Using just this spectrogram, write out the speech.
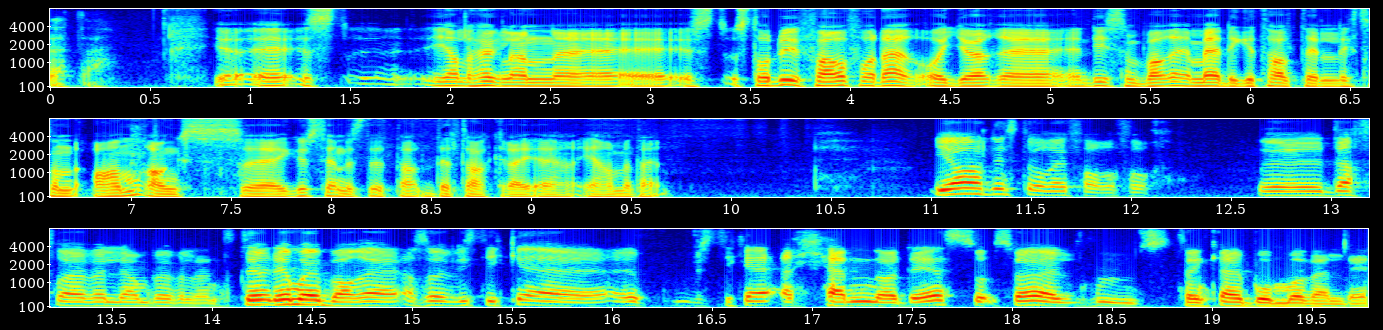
dette. Ja, eh, Jarle Høgland, eh, står du i fare for der å gjøre de som bare er med digitalt, til litt sånn annenrangs gudstjenestedeltakere i hermetegn? Ja, det står jeg i fare for. Derfor er jeg veldig ambivalent. Det, det må jeg bare, altså, hvis, ikke, hvis ikke jeg erkjenner det, så, så, jeg, så tenker jeg jeg bommer veldig.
